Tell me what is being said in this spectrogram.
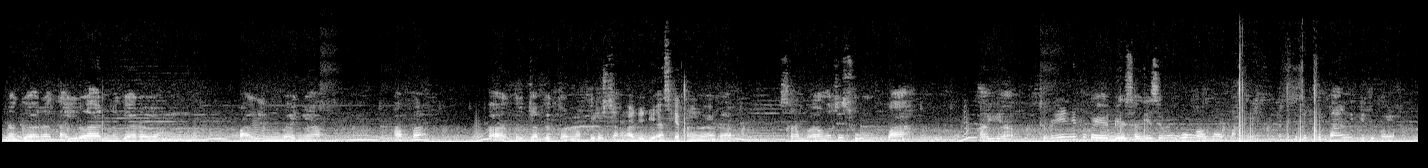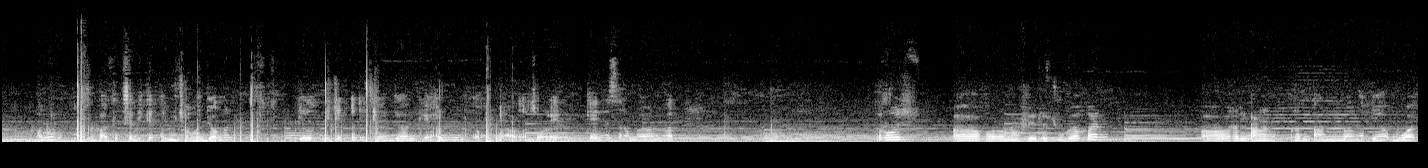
negara Thailand negara yang paling banyak apa uh, terjangkit coronavirus yang ada di Asia Tenggara. Serem banget sih sumpah. Kayak sebenarnya ini tuh kayak biasa aja sebenarnya gue nggak mau panik. Tapi tiba-tiba panik gitu kayak aduh batuk sedikit aduh jangan-jangan. Pilek dikit aduh jangan-jangan kayak aduh takut banget soalnya ini kayaknya serem banget. Terus uh, coronavirus juga kan uh, rentan rentan banget ya buat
